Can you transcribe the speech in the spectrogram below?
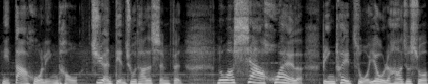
你大祸临头，居然点出他的身份。”龙王吓坏了，屏退左右，然后就说：“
